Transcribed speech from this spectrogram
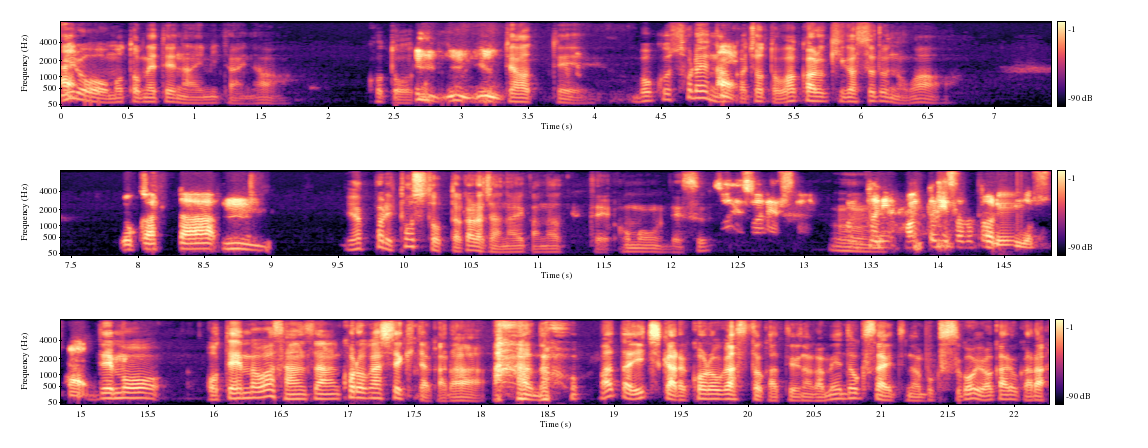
色を求めてないみたいなことを。言ってあって、僕、それなんかちょっとわかる気がするのは、よかった。うん。やっぱり年取ったからじゃないかなって思うんです。そうです、そうです。うん本当に、本当にその通りです。はい。でも、おてんばは散々転がしてきたから、あの、また一から転がすとかっていうのがめんどくさいっていうのは僕すごいわかるから、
